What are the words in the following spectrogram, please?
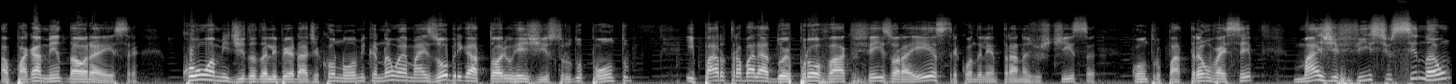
a, pagamento da hora extra. Com a medida da liberdade econômica, não é mais obrigatório o registro do ponto. E para o trabalhador provar que fez hora extra, quando ele entrar na justiça contra o patrão, vai ser mais difícil, se não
